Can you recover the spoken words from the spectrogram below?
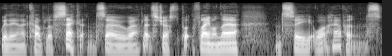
within a couple of seconds. So uh, let's just put the flame on there and see what happens.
